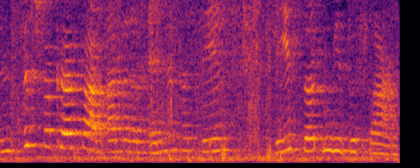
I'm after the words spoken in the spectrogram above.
Den Fischverkäufer am anderen Ende des Sees, Sees sollten wir befragen.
